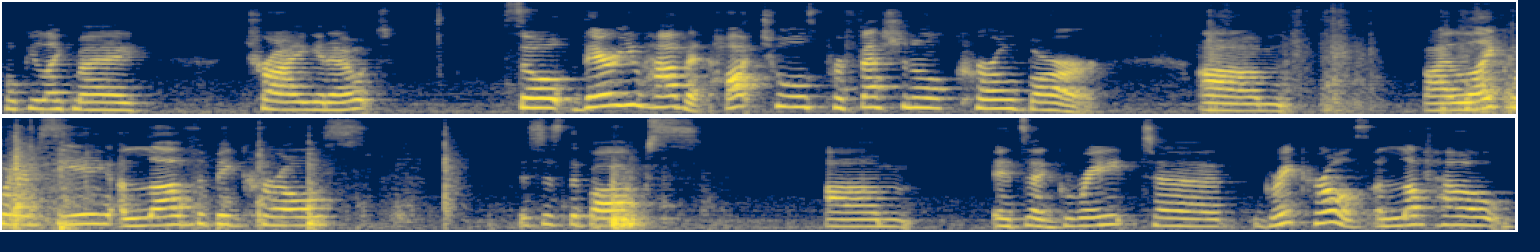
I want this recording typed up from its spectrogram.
hope you like my trying it out. So there you have it, Hot Tools Professional Curl Bar. Um, I like what I'm seeing. I love the big curls. This is the box. Um, it's a great, uh, great curls. I love how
